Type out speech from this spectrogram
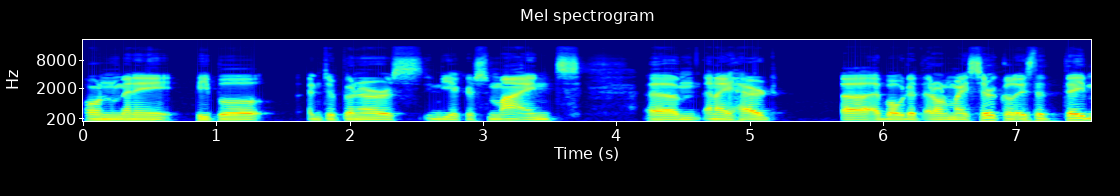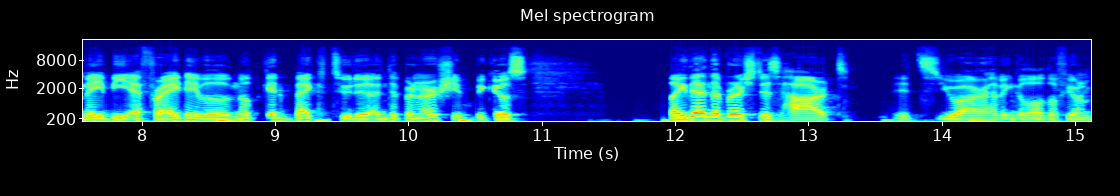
on many people, entrepreneurs indie hackers' minds, um, and I heard uh, about it around my circle, is that they may be afraid they will not get back to the entrepreneurship because, like, the entrepreneurship is hard it's you are having a lot of your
